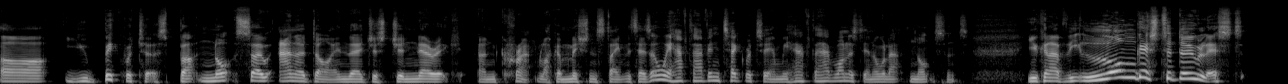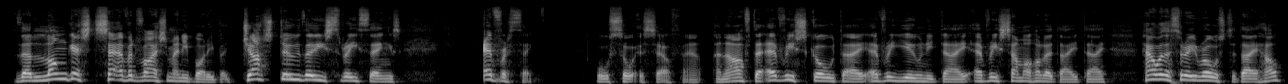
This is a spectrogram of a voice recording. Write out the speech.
are ubiquitous, but not so anodyne. They're just generic and crap, like a mission statement that says, oh, we have to have integrity and we have to have honesty and all that nonsense. You can have the longest to do list, the longest set of advice from anybody, but just do these three things. Everything will sort itself out. And after every school day, every uni day, every summer holiday day, how are the three rules today, Hull?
